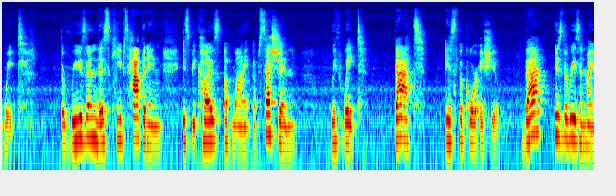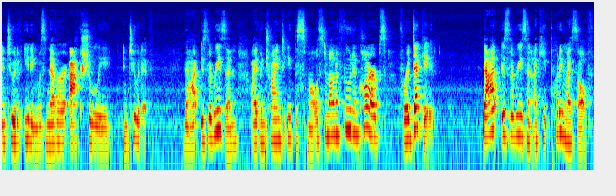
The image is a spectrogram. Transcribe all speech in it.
wait. The reason this keeps happening is because of my obsession with weight. That is the core issue. That is the reason my intuitive eating was never actually intuitive. That is the reason I've been trying to eat the smallest amount of food and carbs for a decade. That is the reason I keep putting myself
